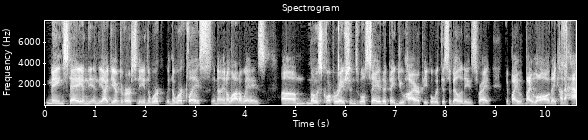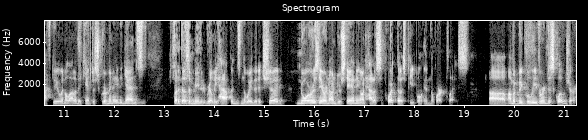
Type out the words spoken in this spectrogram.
mainstay in the in the idea of diversity in the work in the workplace in a, in a lot of ways. Um, most corporations will say that they do hire people with disabilities, right? By by law they kind of have to, and a lot of they can't discriminate against. But it doesn't mean it really happens in the way that it should. Nor is there an understanding on how to support those people in the workplace. Um, I'm a big believer in disclosure.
